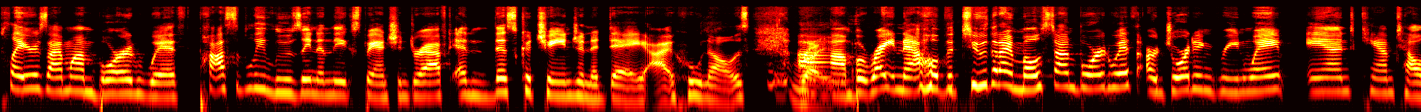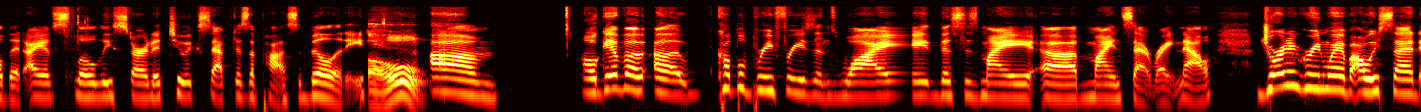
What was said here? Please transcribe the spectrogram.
players I'm on board with possibly losing in the expansion draft, and this could change in a day. I who knows. Right. Um, but right now, the two that I'm most on board with are Jordan Greenway and Cam Talbot. I have slowly started to accept as a possibility. Oh. Um. I'll give a, a, couple brief reasons why this is my uh, mindset right now. Jordan Greenway, I've always said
